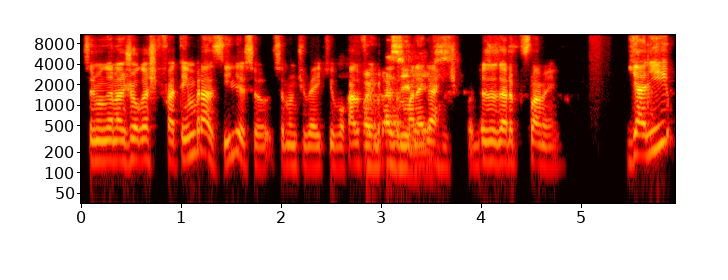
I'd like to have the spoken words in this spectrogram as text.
Se não me engano, o jogo acho que foi até em Brasília, se eu, se eu não tiver equivocado, foi, foi em Brasília. Mané Garrincha, foi 2x0 pro Flamengo. E ali,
